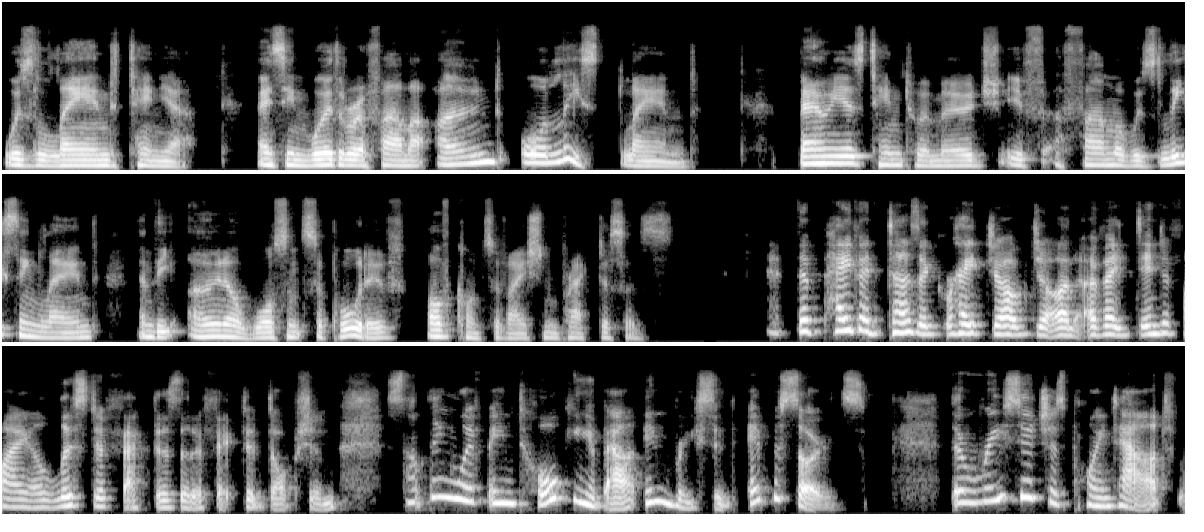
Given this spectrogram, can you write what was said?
was land tenure, as in whether a farmer owned or leased land. Barriers tend to emerge if a farmer was leasing land and the owner wasn't supportive of conservation practices. The paper does a great job, John, of identifying a list of factors that affect adoption, something we've been talking about in recent episodes. The researchers point out, a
